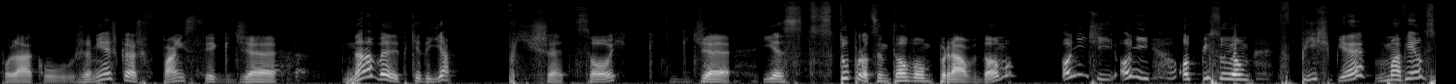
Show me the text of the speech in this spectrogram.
Polaku, że mieszkasz w państwie, gdzie nawet kiedy ja piszę coś, gdzie jest stuprocentową prawdą, oni ci, oni odpisują w piśmie, wmawiając,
